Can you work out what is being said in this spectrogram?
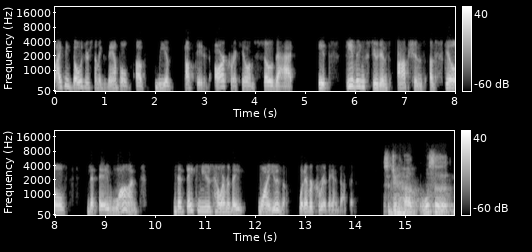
I think those are some examples of we have updated our curriculum so that it's giving students options of skills that they want that they can use however they want to use them, whatever career they end up in. So, Jen, how what's the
